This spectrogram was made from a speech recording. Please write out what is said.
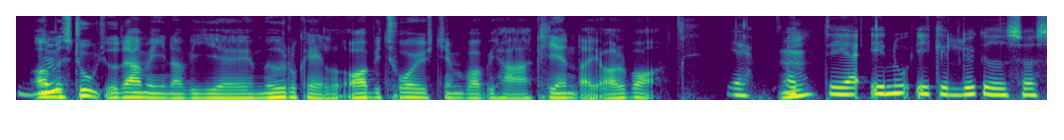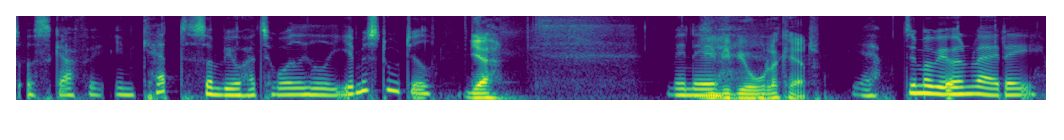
mm. og med studiet der mener vi øh, mødelokalet oppe i Torøstjem, hvor vi har klienter i Aalborg. Ja, Mm. og det er endnu ikke lykkedes os at skaffe en kat, som vi jo har til rådighed i hjemmestudiet. Ja, Men øh. lille violakatt. ja, det må vi undvære i dag.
